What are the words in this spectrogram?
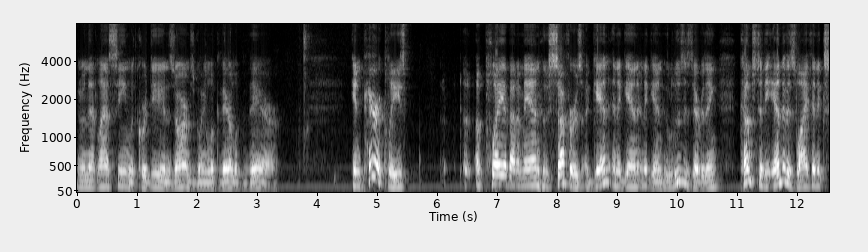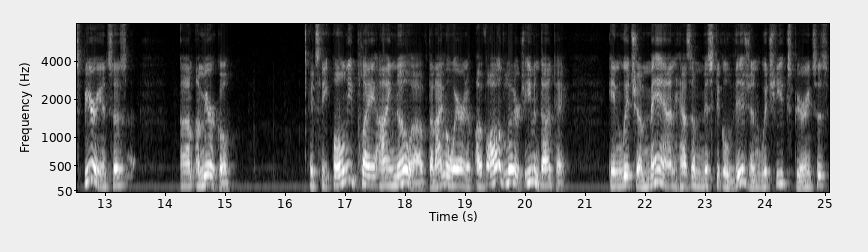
you know, in that last scene with Cordelia in his arms, going, "Look there, look there." In Pericles, a play about a man who suffers again and again and again, who loses everything, comes to the end of his life and experiences um, a miracle. It's the only play I know of that I'm aware of, of all of literature, even Dante, in which a man has a mystical vision which he experiences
